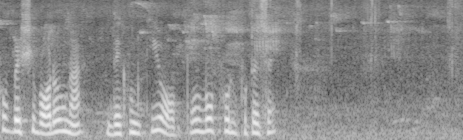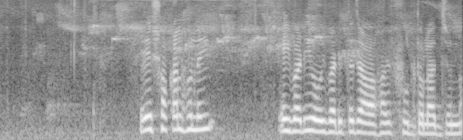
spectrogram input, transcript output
খুব বেশি বড়ও না। দেখুন কি অপূর্ব ফুল ফুটেছে। এই সকাল হলেই এই বাড়ি ওই বাড়িতে যাওয়া হয় ফুল তোলার জন্য।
